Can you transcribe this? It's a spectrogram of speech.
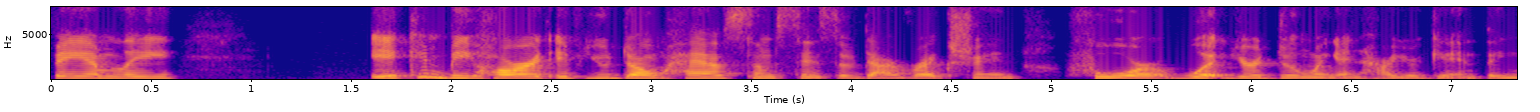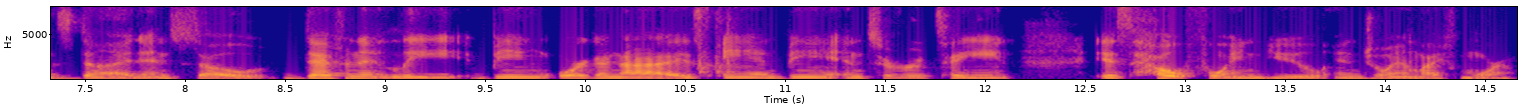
family it can be hard if you don't have some sense of direction for what you're doing and how you're getting things done. And so, definitely being organized and being into routine is helpful in you enjoying life more.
